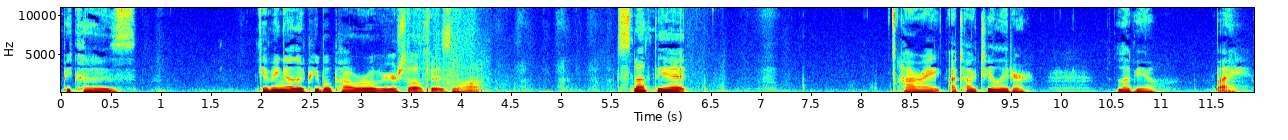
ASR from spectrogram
because giving other people power over yourself is not it's not the it. All right. I'll talk to you later. Love you. Bye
